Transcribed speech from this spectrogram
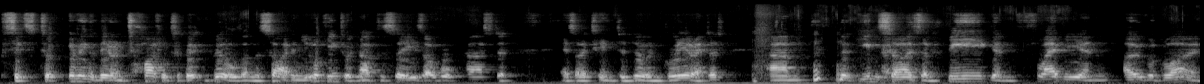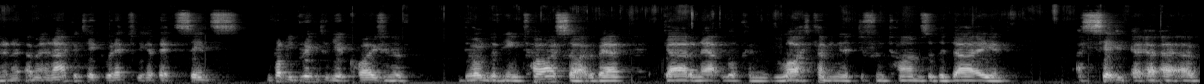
sits to everything that they're entitled to build on the site. And you look into it and I have to see as I walk past it, as I tend to do and glare at it, um, the insides are big and flabby and overblown. And I mean, an architect would actually have that sense and probably bring to the equation of onto the entire site about garden outlook and light coming in at different times of the day and a,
